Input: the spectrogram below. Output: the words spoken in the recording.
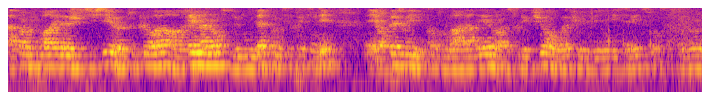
afin de pouvoir arriver à justifier euh, toute l'horreur rémanente de l'univers, comme c'est précisé. Et en fait, oui, quand on va regarder dans la sous-lecture, on voit que les séries sont certainement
